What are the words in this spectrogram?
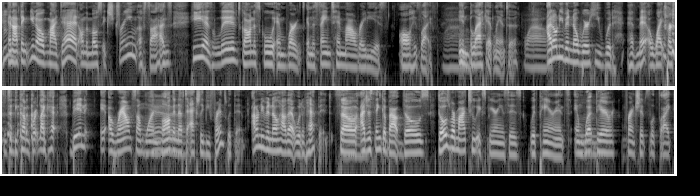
Mm-hmm. And I think, you know, my dad on the most extreme of sides, he has lived, gone to school and worked in the same 10 mile radius all his life wow. in black Atlanta. Wow. I don't even know where he would have met a white person to become like ha- been around someone yeah. long enough to actually be friends with them. I don't even know how that would have happened. So wow. I just think about those those were my two experiences with parents and mm. what their friendships looked like.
